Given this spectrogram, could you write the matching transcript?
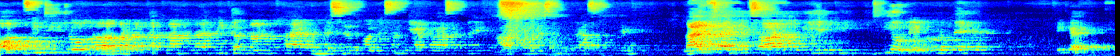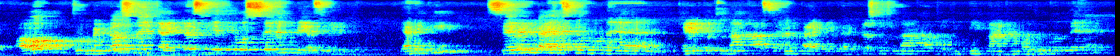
और दूसरी चीज़ जो मटर का प्लांट होता है पी का प्लांट होता है, उनमें सेल्फ पॉलिनेशन भी आप आ सकते हैं क्रॉस पॉलिनेशन भी आ सकते हैं। लाइफ साइकिल शॉर्ट होती है कि इजीली अवेलेबल होते हैं, ठीक है? और जो मेंडल्स ने कैरेक्टर्स लिए थे वो सेवन पेयर्स लिए थे यानी कि सेवन टाइप्स के उन्होंने ट्रेड को चुना था सेवन टाइप के कैरेक्टर्स को चुना था, जो कि पी प्लांट में मौजूद होते हैं।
